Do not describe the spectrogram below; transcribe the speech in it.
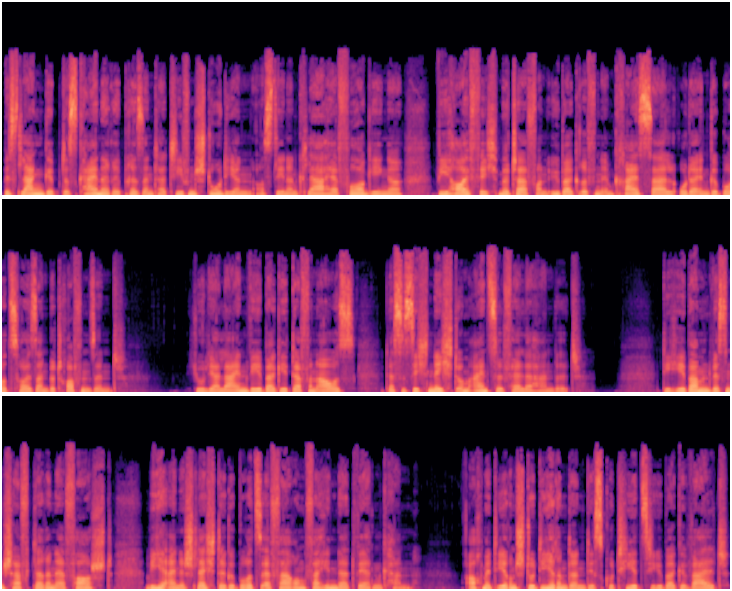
Bislang gibt es keine repräsentativen Studien, aus denen klar hervorginge, wie häufig Mütter von Übergriffen im Kreissaal oder in Geburtshäusern betroffen sind. Julia Leinweber geht davon aus, dass es sich nicht um Einzelfälle handelt. Die Hebammenwissenschaftlerin erforscht, wie eine schlechte Geburtserfahrung verhindert werden kann. Auch mit ihren Studierenden diskutiert sie über Gewalt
